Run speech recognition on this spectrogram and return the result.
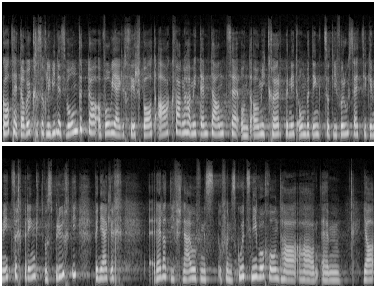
Gott hat da wirklich so ein bisschen wie ein Wunder da, obwohl ich eigentlich sehr spät angefangen habe mit dem Tanzen und auch mein Körper nicht unbedingt so die Voraussetzungen mit sich bringt, was es bräuchte, bin ich eigentlich relativ schnell auf ein, auf ein gutes Niveau gekommen und habe, habe ähm, ja,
